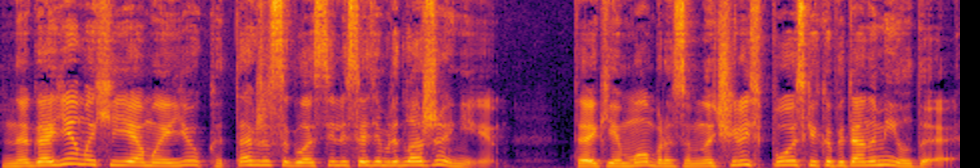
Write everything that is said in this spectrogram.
Нагаяма, Хияма и Юка также согласились с этим предложением. Таким образом, начались поиски капитана Милда.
